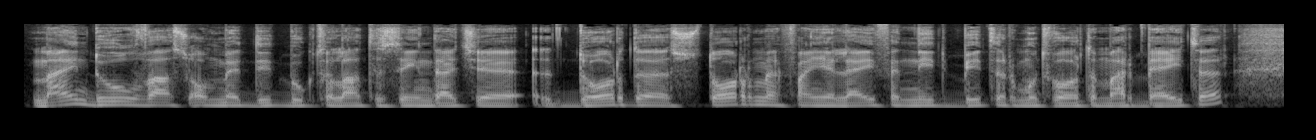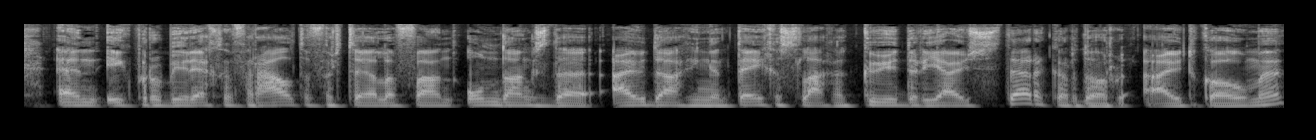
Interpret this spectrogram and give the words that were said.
Mijn doel was om met dit boek te laten zien dat je door de stormen van je leven niet bitter moet worden, maar beter. En ik probeer echt een verhaal te vertellen van ondanks de uitdagingen en tegenslagen kun je er juist sterker door uitkomen.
